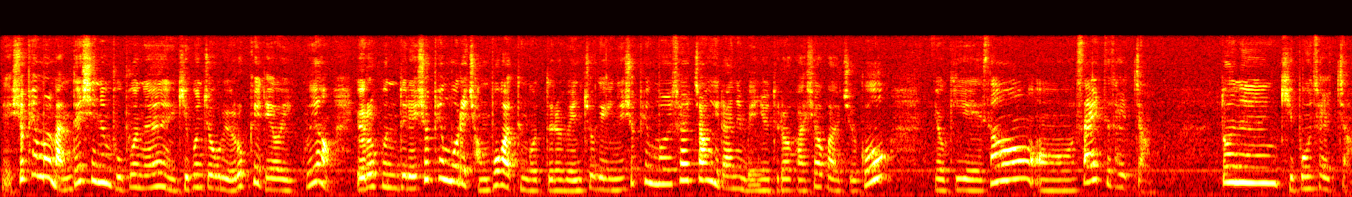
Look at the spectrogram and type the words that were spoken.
네, 쇼핑몰 만드시는 부분은 기본적으로 이렇게 되어 있고요. 여러분들의 쇼핑몰의 정보 같은 것들은 왼쪽에 있는 쇼핑몰 설정이라는 메뉴 들어가셔가지고 여기에서 어, 사이트 설정 또는 기본 설정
